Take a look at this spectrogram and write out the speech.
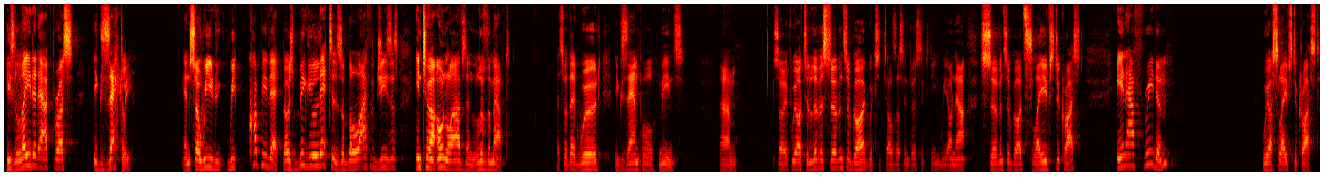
He's laid it out for us exactly. And so we, we copy that, those big letters of the life of Jesus, into our own lives and live them out. That's what that word example means. Um, so, if we are to live as servants of God, which it tells us in verse 16, we are now servants of God, slaves to Christ. In our freedom, we are slaves to Christ.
